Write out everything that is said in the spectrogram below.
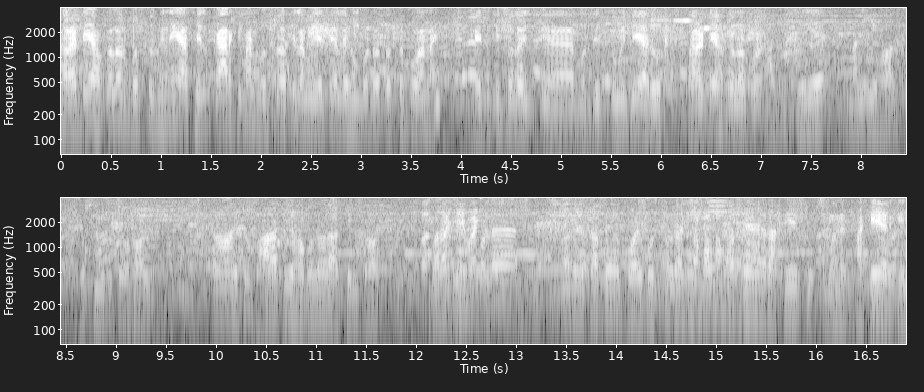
ভাড়াতীয়াসকলৰ বস্তুখিনি আছিল কাৰ কিমান বস্তু আছিল আমি এতিয়ালৈ সম্পূৰ্ণ তথ্য পোৱা নাই। সেইটো পিছলৈ মছজিদ কমিটি আৰু ভাড়াতীয়াসকলৰ পৰা জুয়ে মানে ই হ'ল ভস্মীভূত হ'ল এইটো ভাড়াতীসকলৰ আছিল ঘৰ। ভাড়াতীসকলে মানে তাতে বয় বস্তু ৰাখিছিল তাতে ৰাতি মানে থাকে আৰু কি।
